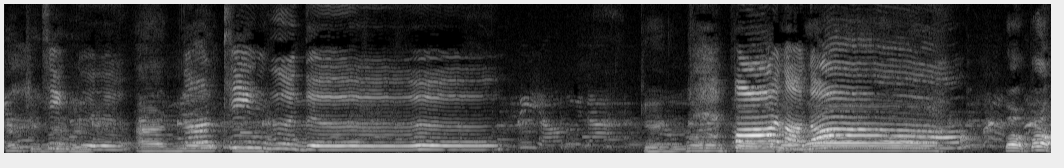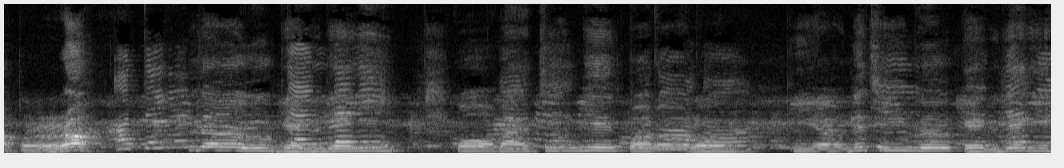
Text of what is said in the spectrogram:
친구들. 안녕 친구들. 개구쟁이 뽀로로. 뽀로로. 뽀로로. 어때는 무서운 개구쟁이. 꼬마 친구 뽀로로. 귀여운 내 친구. 개구쟁이.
